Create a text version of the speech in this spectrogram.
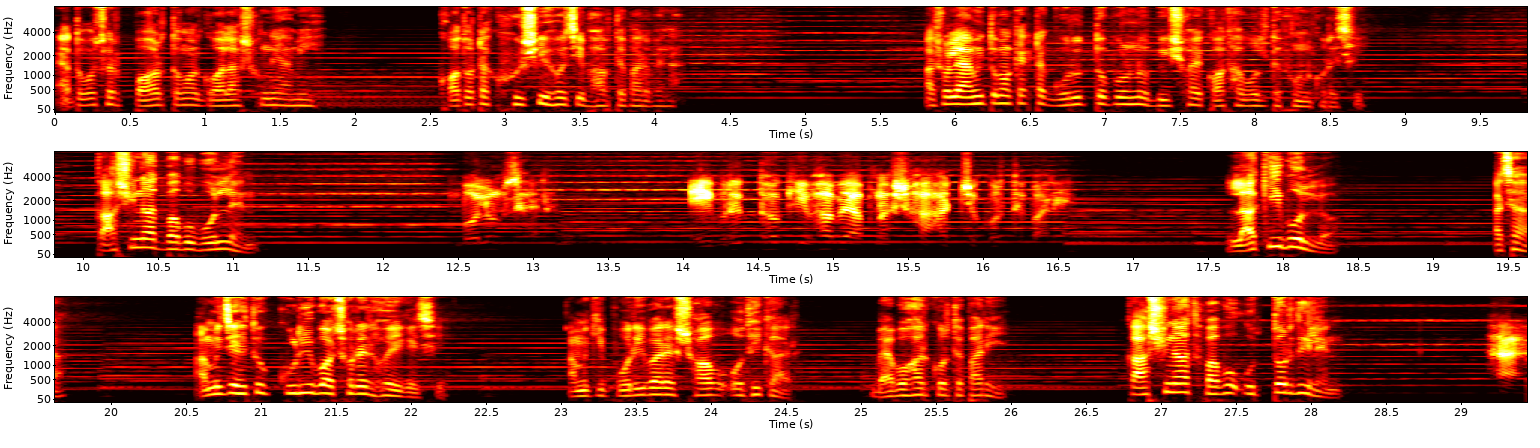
এত বছর পর তোমার গলা শুনে আমি কতটা খুশি হয়েছি ভাবতে পারবে না। আসলে আমি তোমাকে একটা গুরুত্বপূর্ণ বিষয়ে কথা বলতে ফোন করেছি। কাশীনাথ বাবু বললেন, বলুন স্যার, এই বৃদ্ধ কীভাবে আপনার সাহায্য করতে লাকি বলল আচ্ছা আমি যেহেতু কুড়ি বছরের হয়ে গেছি আমি কি পরিবারের সব অধিকার ব্যবহার করতে পারি? কাশীনাথ বাবু উত্তর দিলেন হ্যাঁ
